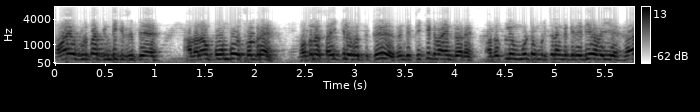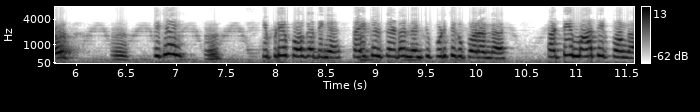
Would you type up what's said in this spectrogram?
வாயை கொடுத்தா கிண்டிக்கிட்டு இருப்பேன் அதெல்லாம் போகும்போது சொல்றேன். முதல்ல சைக்கிளை வித்துட்டு ரெண்டு டிக்கெட் வாங்கிட்டு வரேன். அதுக்குள்ள மூட்டை முடிச்சலாம் கட்டி ரெடியா வைய. விஜய்? இப்படியே போகாதீங்க. சைக்கிள் திருட நினைச்சு புடிச்சுக்க போறாங்க. சட்டையை மாத்திட்டு போங்க.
